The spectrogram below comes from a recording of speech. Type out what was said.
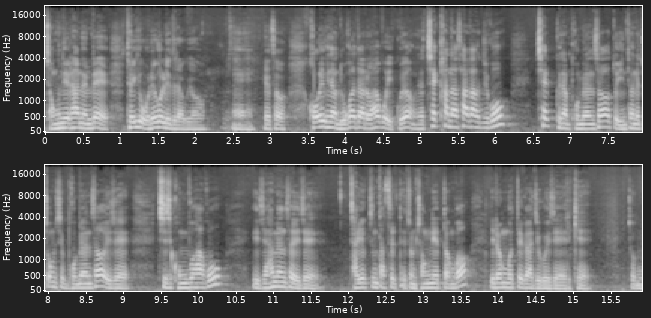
정리를 하는데 되게 오래 걸리더라고요. 예. 그래서 거의 그냥 노가다로 하고 있고요. 책 하나 사가지고 책 그냥 보면서 또 인터넷 조금씩 보면서 이제 지식 공부하고 이제 하면서 이제 자격증 땄을 때 좀 정리했던 거 이런 것들 가지고 이제 이렇게 좀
